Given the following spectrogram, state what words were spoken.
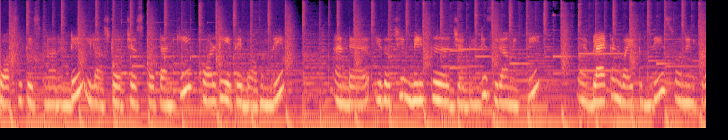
బాక్సులు తీసుకున్నానండి. ఇలా స్టోర్ చేసుకోవటానికి క్వాలిటీ అయితే బాగుంది. అండ్ ఇది వచ్చి మిల్క్ జగ్ అండి సిరామిక్ది. బ్లాక్ అండ్ వైట్ ఉంది. సో నేను ఇక్కడ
